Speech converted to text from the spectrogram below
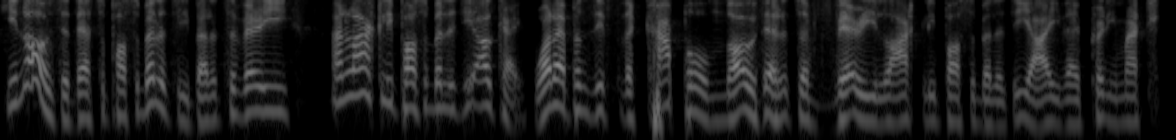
he knows that that's a possibility, but it's a very unlikely possibility. Okay, what happens if the couple know that it's a very likely possibility? I they pretty much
